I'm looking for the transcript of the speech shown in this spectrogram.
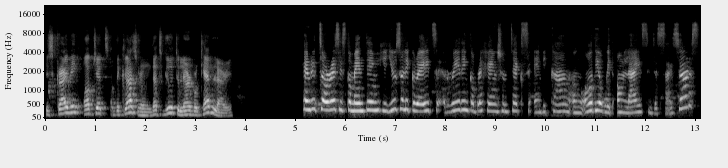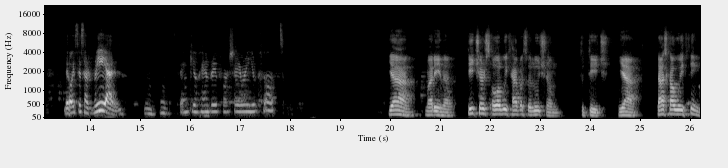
describing objects of the classroom. That's good to learn vocabulary. Henry Torres is commenting, he usually creates reading comprehension text and become an audio with online synthesizers. The voices are real. Mhm. Thank you, Henry, for sharing your thoughts. Yeah, Marina. Teachers always have a solution to teach. Yeah, that's how we think.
